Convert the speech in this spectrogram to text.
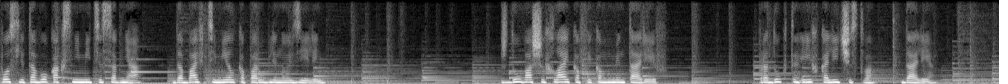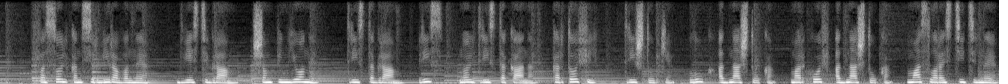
После того как снимите с огня, добавьте мелко порубленную зелень. Жду ваших лайков и комментариев. Продукты и их количество, далее. Фасоль консервированная, 200 грамм, шампиньоны, 300 грамм, рис, 0,3 стакана, картофель, 3 штуки, лук, 1 штука, морковь, 1 штука, масло растительное,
